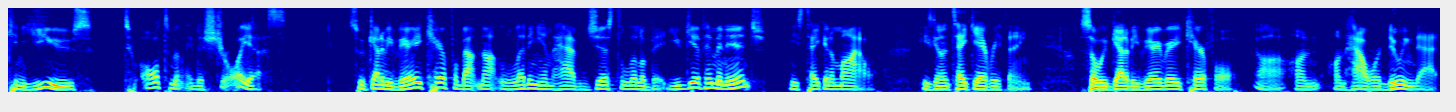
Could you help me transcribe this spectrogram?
can use to ultimately destroy us. So we've got to be very careful about not letting him have just a little bit. You give him an inch, he's taking a mile. He's going to take everything. So we've got to be very, very careful uh, on on how we're doing that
